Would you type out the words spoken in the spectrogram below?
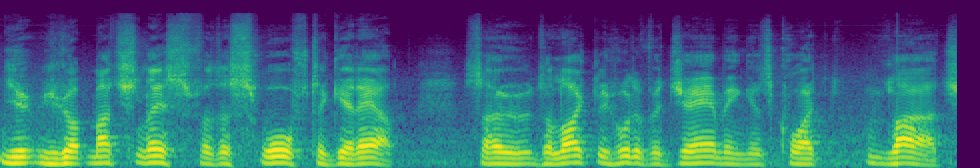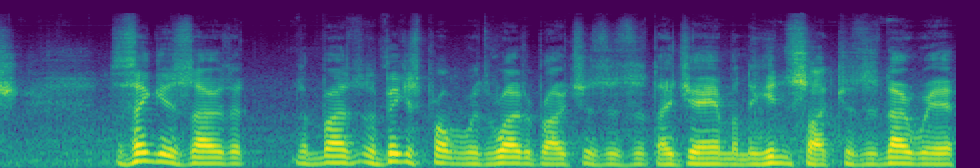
you, you got much less for the swarf to get out. So the likelihood of a jamming is quite large. The thing is though that the, the biggest problem with rotor broaches is that they jam on the inside because there's nowhere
